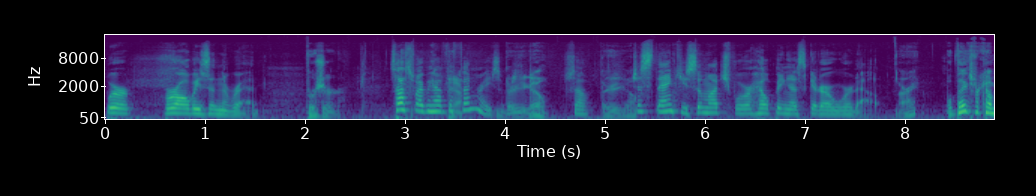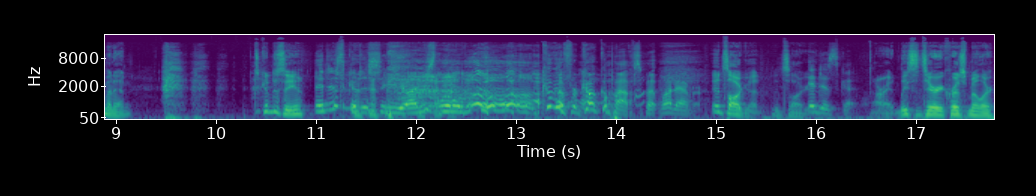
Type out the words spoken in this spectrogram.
we're we're always in the red For sure. So that's why we have the Yeah. fundraiser There you go. so There you go. just thank you so much for helping us get our word out All right. Well, thanks for coming in. It's good to see you. it is good to see you i'm just a little, little cuckoo for cocoa puffs but whatever It's all good. It's all good. it is good All right, Lisa Terry, Chris Miller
